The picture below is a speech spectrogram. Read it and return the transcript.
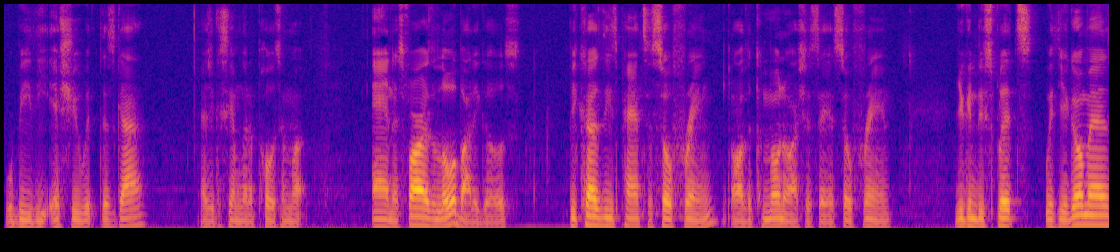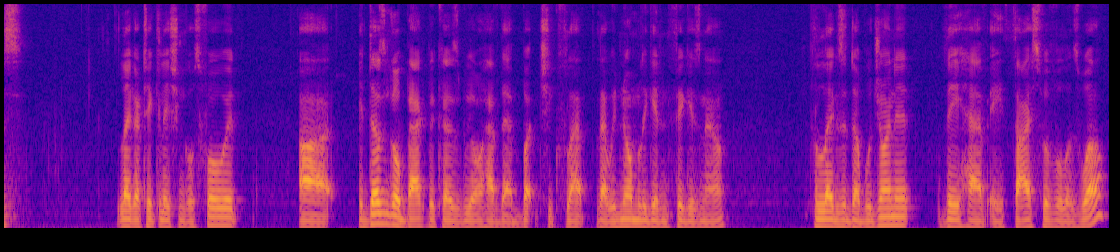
will be the issue with this guy. As you can see, I'm going to pose him up. And as far as the lower body goes, because these pants are so freeing, or the kimono, I should say, is so freeing, you can do splits with your Gomez. Leg articulation goes forward. Uh, it doesn't go back because we all have that butt cheek flap that we normally get in figures now. The legs are double jointed. They have a thigh swivel as well.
